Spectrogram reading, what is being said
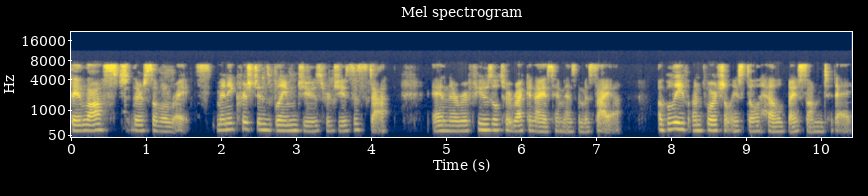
they lost their civil rights. Many Christians blamed Jews for Jesus' death and their refusal to recognize him as the Messiah, a belief unfortunately still held by some today.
